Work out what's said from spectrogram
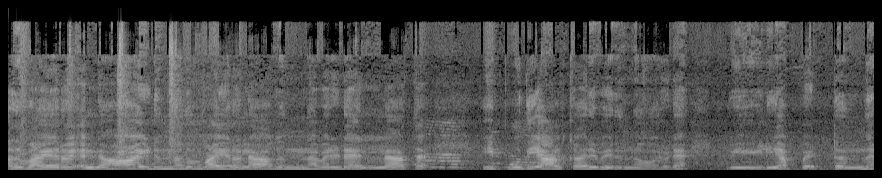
അത് വൈറൽ എല്ലാ ഇടുന്നതും വൈറലാകുന്നവരുടെ അല്ലാത്ത ഈ പുതിയ ആൾക്കാർ വരുന്നവരുടെ വീഡിയോ പെട്ടെന്ന്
